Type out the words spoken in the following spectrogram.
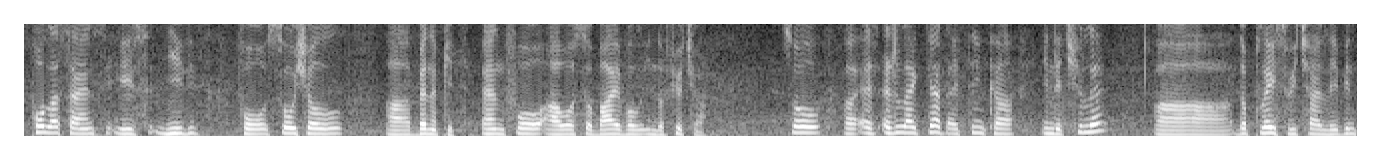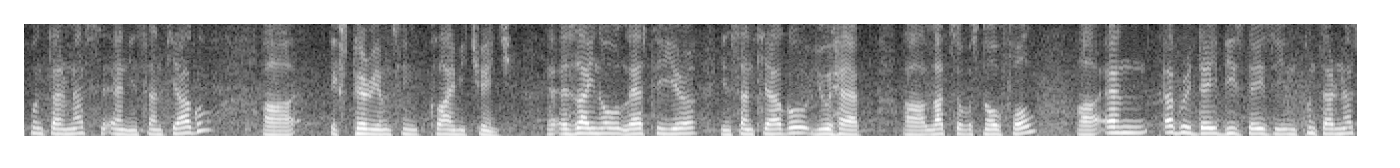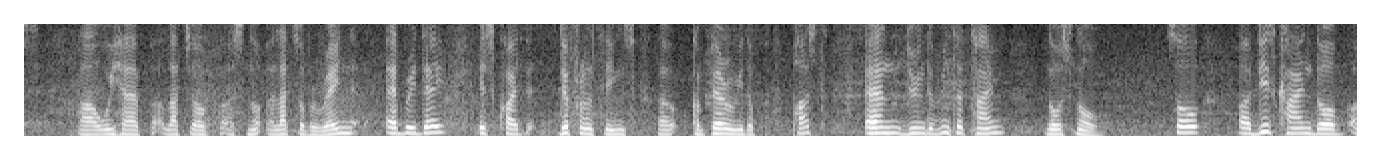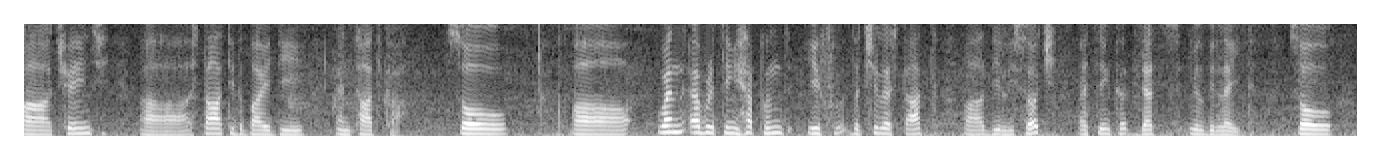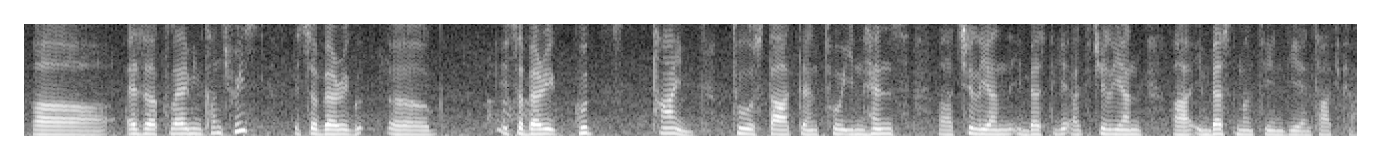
polar science is needed for social uh, benefit and for our survival in the future. So uh, as, as like that, I think uh, in the Chile, the place which I live in Punta Arenas and in Santiago, experiencing climate change. As I know, last year in Santiago, you have uh, lots of snowfall, uh, and every day these days in Punta Arenas, uh, we have lots of uh, snow, uh, lots of rain every day. It's quite different things uh, comparing with the past. And during the winter time, no snow. So uh, this kind of uh, change uh, started by the Antarctica. So uh, when everything happened, if the Chile start uh, the research, I think that will be late. So uh, as a claiming countries, it's a very good, uh, it's a very good time to start and to enhance uh, Chilean, uh, Chilean uh, investment in the Antarctica.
